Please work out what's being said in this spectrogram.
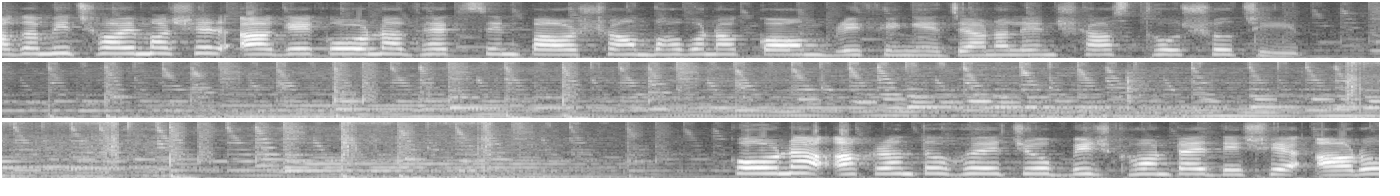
আগামী ছয় মাসের আগে করোনা ভ্যাকসিন পাওয়ার সম্ভাবনা কম ব্রিফিংয়ে জানালেন স্বাস্থ্য সচিব। করোনা আক্রান্ত হয়ে চব্বিশ ঘন্টায় দেশে আরও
